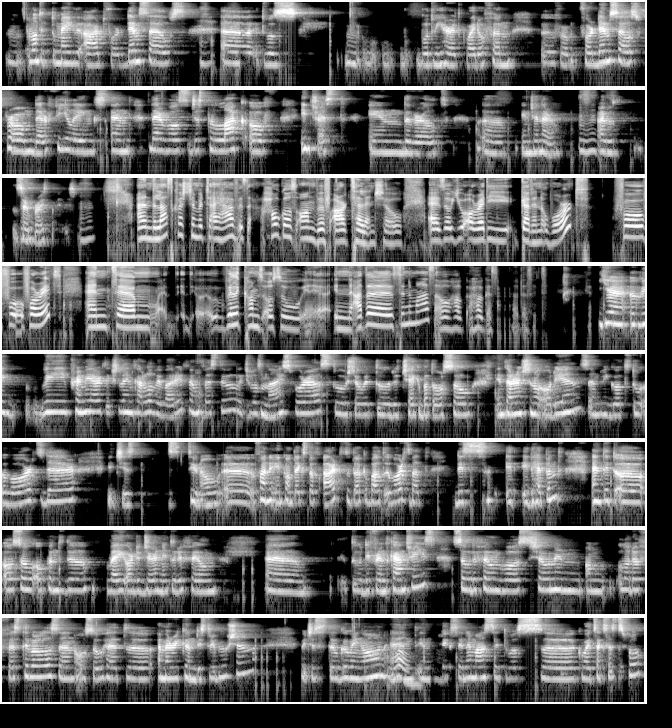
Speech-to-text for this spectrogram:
mm, wanted to make the art for themselves. Mm-hmm. Uh, it was mm, what we heard quite often uh, from for themselves from their feelings, and there was just a lack of interest in the world uh, in general. Mm-hmm. I was surprised by this. Mm-hmm. And the last question which I have is how goes on with Art Talent Show? Uh, so you already got an award for for for it, and um, will it comes also in, in other cinemas? Or how how does how does it? Yeah, uh, we we premiered actually in Karlovy Vary Film Festival, which was nice for us to show it to the Czech but also international audience, and we got two awards there, which is you know uh, funny in context of art to talk about awards, but this it, it happened, and it uh, also opened the way or the journey to the film. Um, to different countries. So the film was shown in on a lot of festivals and also had uh, American distribution, which is still going on. Wow. And in big cinemas, it was uh, quite successful.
